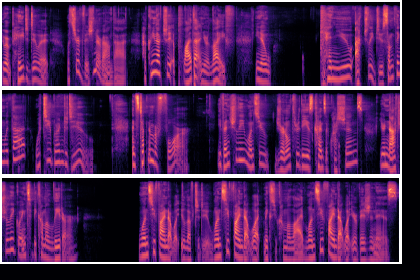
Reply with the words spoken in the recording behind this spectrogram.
you weren't paid to do it, what's your vision around that? How can you actually apply that in your life? You know, can you actually do something with that? What do you burn to do? And step number four, eventually, once you journal through these kinds of questions, you're naturally going to become a leader. Once you find out what you love to do, once you find out what makes you come alive, once you find out what your vision is,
